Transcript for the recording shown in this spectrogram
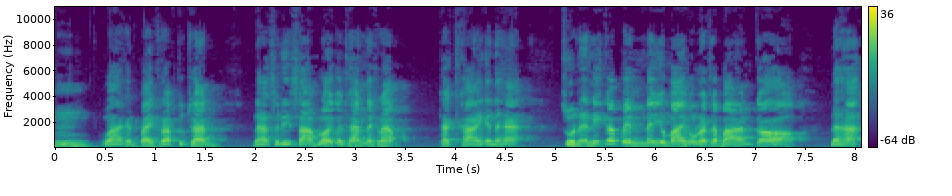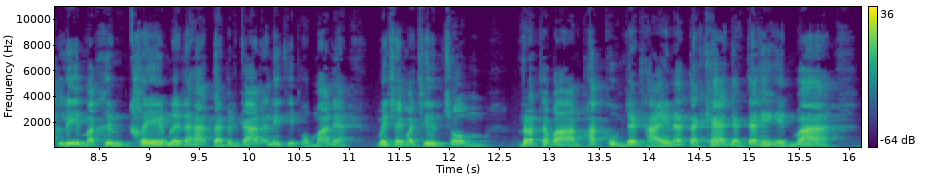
อืม ว่ากันไปครับทุกท่านนะสวัสดี300กว่าท่านนะครับ ทักทายกันนะฮะ ส่วนอันนี้ก็เป็นนโยบายของรัฐบาลก็นะฮะรีบมาขึ้นเคลมเลยนะฮะแต่เป็นการอันนี้ที่ผมมาเนี่ยไม่ใช่มาชื่นชมรัฐบาลพักภูมิใจไทยนะแต่แค่อยากจะให้เห็นว่า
